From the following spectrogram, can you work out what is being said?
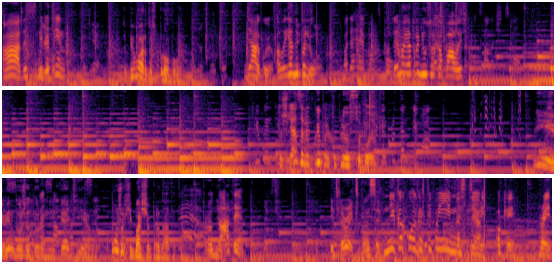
А, this is нікотин. Тобі варто спробувати. Дякую, але я не палю. Проте моя продюсерка палить. Тож я залюбки прихоплюю з собою. Ні, він дуже дорогий, 5 євро. Можу хіба що продати. Продати? It's very expensive. Никакой гостеприємності. Окей, great.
